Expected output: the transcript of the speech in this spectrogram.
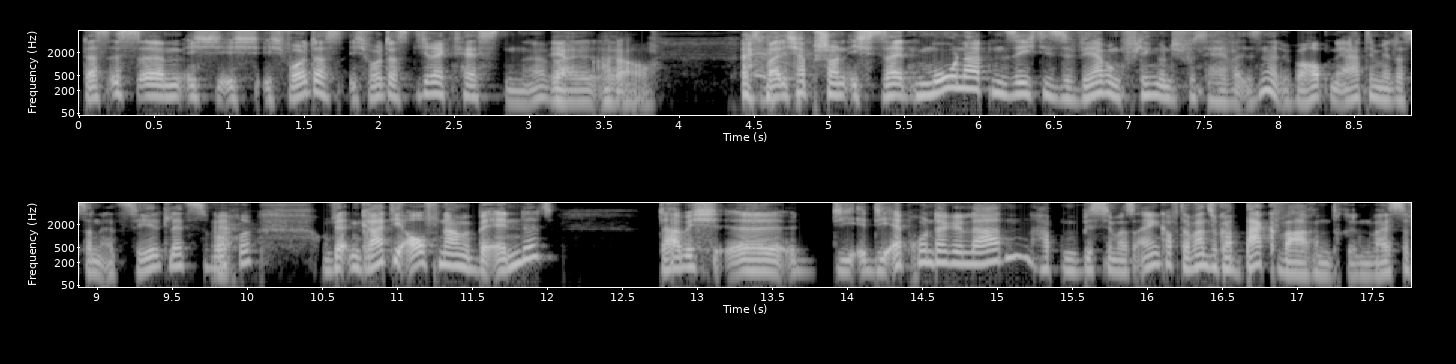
Das ist, ähm, ich, ich, ich wollte das, ich wollte das direkt testen, ne? Weil, ja, hat er ähm, Weil ich habe schon, ich seit Monaten sehe ich diese Werbung fliegen und ich wusste, hä, was ist denn das überhaupt? Und er hatte mir das dann erzählt letzte Woche. Ja. Und wir hatten gerade die Aufnahme beendet. Da habe ich äh, die, die App runtergeladen, habe ein bisschen was eingekauft. Da waren sogar Backwaren drin, weißt du?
